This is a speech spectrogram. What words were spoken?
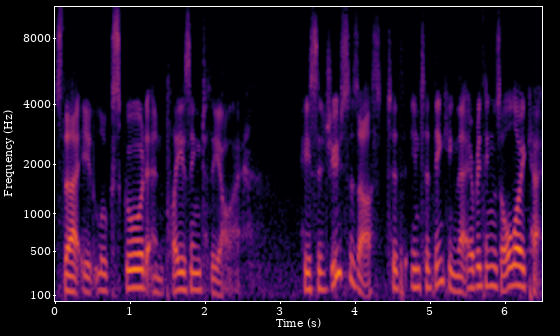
so that it looks good and pleasing to the eye. He seduces us to, into thinking that everything's all okay.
